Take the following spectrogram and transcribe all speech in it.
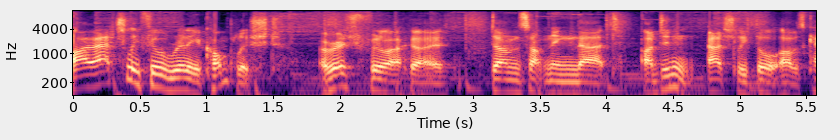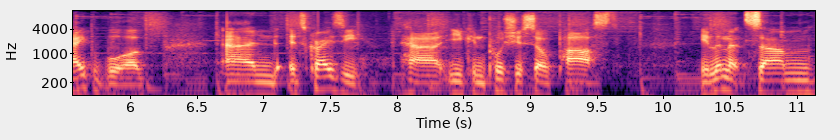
I actually feel really accomplished. I really feel like I've done something that I didn't actually thought I was capable of. And it's crazy how you can push yourself past your limits. Um,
